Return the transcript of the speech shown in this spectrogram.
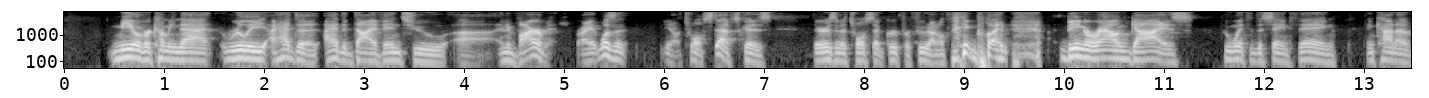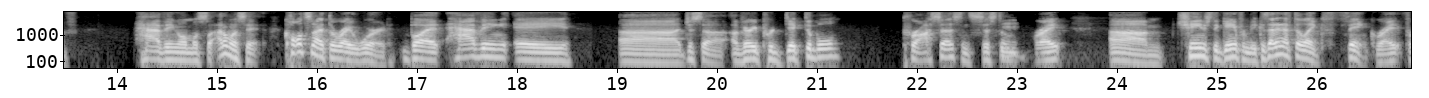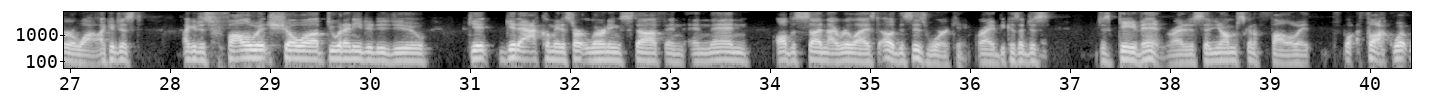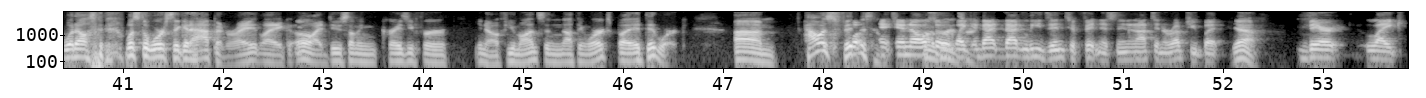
me overcoming that really, I had to I had to dive into uh, an environment, right? It wasn't you know 12 steps because there isn't a 12 step group for food, I don't think, but being around guys who went through the same thing and kind of having almost I don't want to say cult's not the right word, but having a uh, just a, a very predictable process and system, Mm. right? Um, changed the game for me because I didn't have to like think, right, for a while. I could just I could just follow it, show up, do what I needed to do, get get acclimated, start learning stuff, and and then all of a sudden I realized, oh, this is working, right? Because I just just gave in, right? I just said, you know, I'm just gonna follow it. Fuck, what what else? What's the worst that could happen, right? Like, oh, I do something crazy for you know a few months and nothing works, but it did work. Um, how is fitness? Well, and, also, oh, ahead, like sorry. that that leads into fitness, and not to interrupt you, but yeah, they're like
